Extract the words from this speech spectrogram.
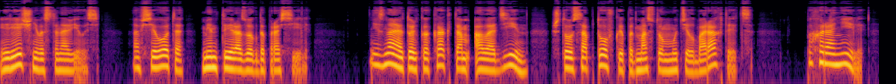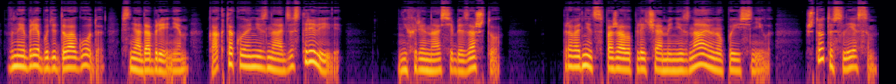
И речь не восстановилась. А всего-то менты разок допросили. Не знаю только, как там Аладдин, что с оптовкой под мостом мутил барахтается. Похоронили. В ноябре будет два года. С неодобрением. Как такое не знать? Застрелили. Ни хрена себе, за что? Проводница пожала плечами, не знаю, но пояснила. Что-то с лесом.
